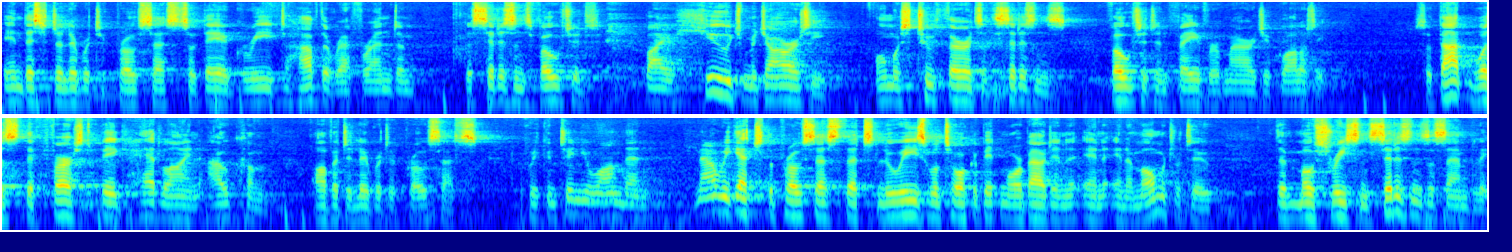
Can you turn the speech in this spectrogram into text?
in this deliberative process, so they agreed to have the referendum. The citizens voted by a huge majority, almost two thirds of the citizens voted in favour of marriage equality. So that was the first big headline outcome of a deliberative process. If we continue on then, now we get to the process that Louise will talk a bit more about in, in, in a moment or two, the most recent Citizens' Assembly.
